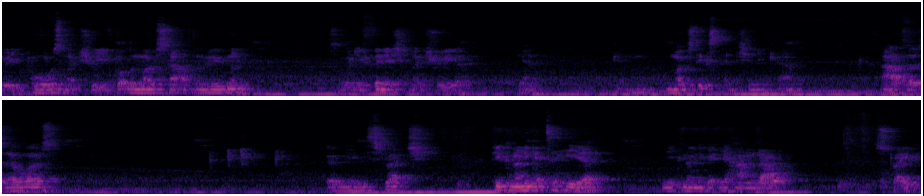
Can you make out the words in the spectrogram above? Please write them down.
really pause, make sure you've got the most out of the movement. So when you finish, make sure you're again get the most extension you can out of those elbows. Go really stretch. If you can only get to here, and you can only get your hands out straight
